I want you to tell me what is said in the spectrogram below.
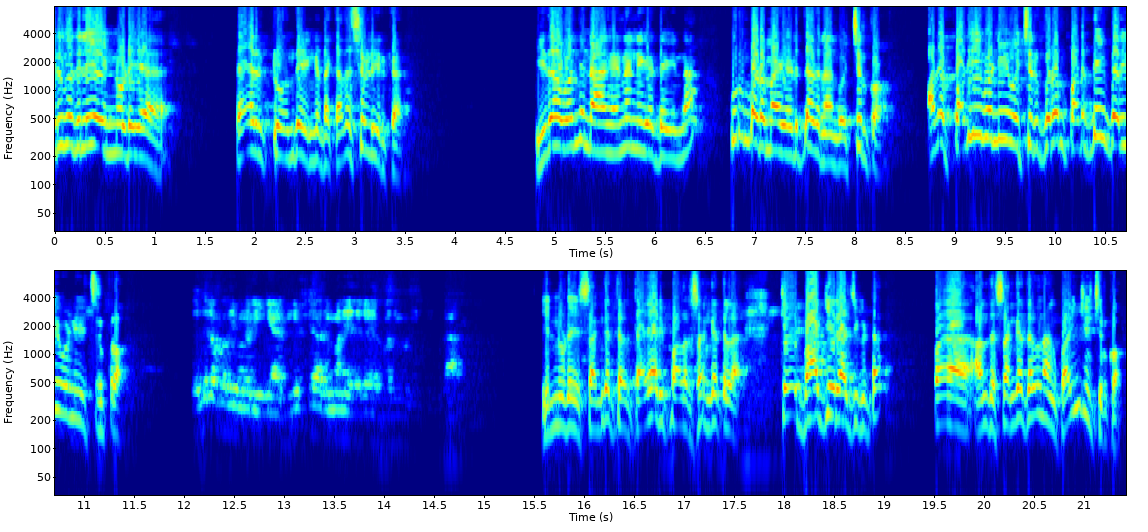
இருபதுலயே என்னுடைய டைரக்டர் வந்து எங்கிட்ட கதை சொல்லியிருக்கார். இதை வந்து நாங்க என்னன்னு கேட்டீங்கன்னா குறும்படமாக எடுத்து அதை நாங்க வச்சிருக்கிறோம். அதை பதிவு பண்ணி வச்சிருக்கிறோம் படத்தையும் பதிவு பண்ணி வச்சிருக்கிறோம். என்னுடைய சங்கத்தில் தயாரிப்பாளர் சங்கத்துல கே. பாக்யராஜ் கிட்ட அந்த சங்கத்துல நாங்க பதிஞ்சு வச்சிருக்கோம்.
